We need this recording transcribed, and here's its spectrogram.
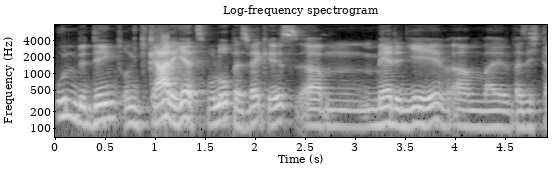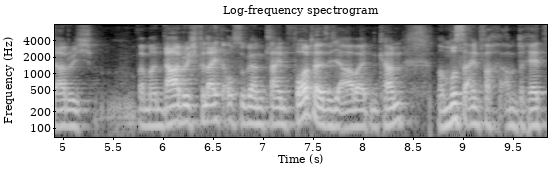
unbedingt, und gerade jetzt, wo Lopez weg ist, ähm, mehr denn je, ähm, weil, weil sich dadurch, weil man dadurch vielleicht auch sogar einen kleinen Vorteil sich erarbeiten kann. Man muss einfach am Brett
